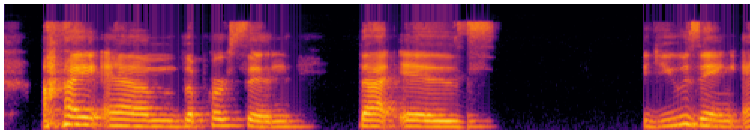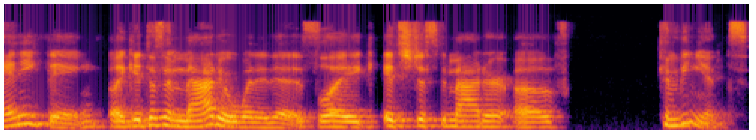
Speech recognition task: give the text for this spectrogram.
I am the person that is using anything. Like it doesn't matter what it is. Like it's just a matter of convenience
